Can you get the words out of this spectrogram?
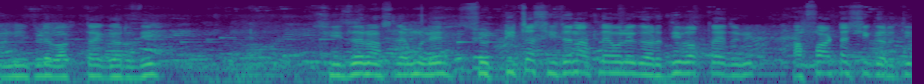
आणि इकडे बघताय गर्दी. सीझन असल्यामुळे सुट्टीचा सीझन असल्यामुळे गर्दी बघताय तुम्ही. अफाट अशी गर्दी.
